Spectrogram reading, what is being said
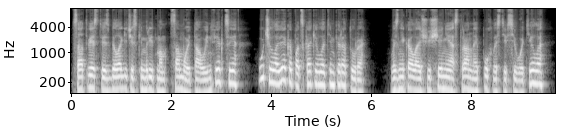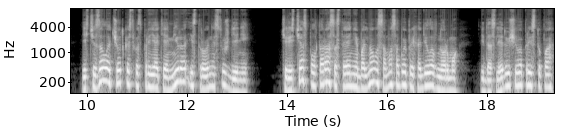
в соответствии с биологическим ритмом самой тау-инфекции, у человека подскакивала температура, возникало ощущение странной пухлости всего тела, исчезала четкость восприятия мира и стройность суждений. Через час-полтора состояние больного само собой приходило в норму, и до следующего приступа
